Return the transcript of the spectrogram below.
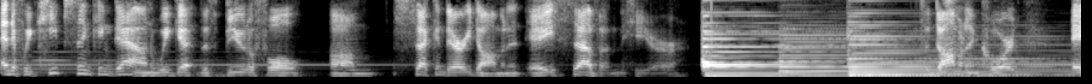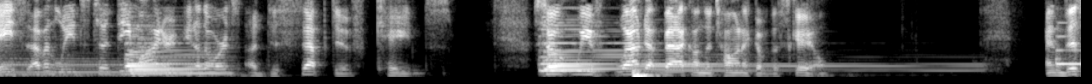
And if we keep sinking down, we get this beautiful um, secondary dominant A7 here. It's a dominant chord. A7 leads to D minor. In other words, a deceptive cadence. So we've wound up back on the tonic of the scale. And this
